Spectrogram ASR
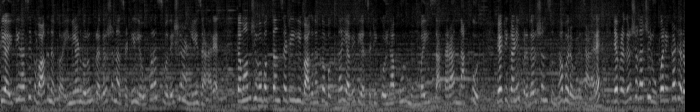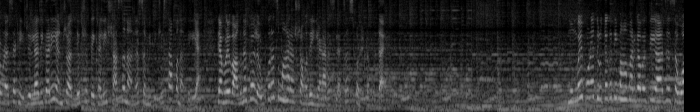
ती ऐतिहासिक वाघनखं इंग्लंडवरून प्रदर्शनासाठी लवकरच स्वदेशी आणली जाणार आहेत. तमाम शिवभक्तांसाठी ही वाघनखं बघता यावीत यासाठी कोल्हापूर मुंबई सातारा नागपूर या ठिकाणी प्रदर्शन सुद्धा भरवलं जाणार आहे. या प्रदर्शनाची रूपरेखा ठरवण्यासाठी जिल्हाधिकारी यांच्या अध्यक्षतेखाली शासनानं समितीची स्थापना केली आहे. त्यामुळे वाघनखं लवकरच महाराष्ट्रामध्ये येणार असल्याचं स्पष्ट होत आहे. मुंबई पुणे द्रुतगती महामार्गावरती आज सव्वा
